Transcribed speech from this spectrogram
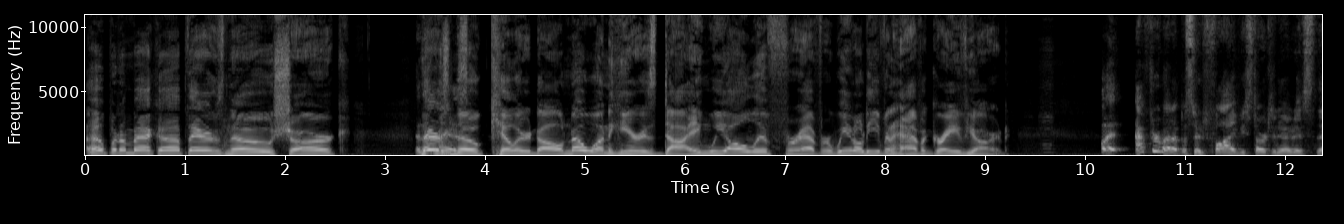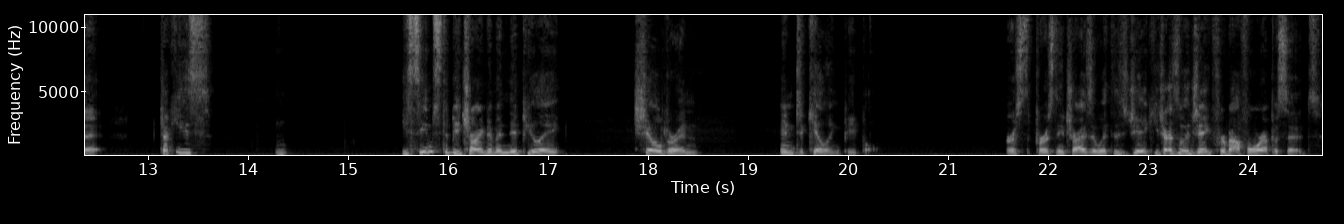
Open them back up. There's no shark. There's there's- no killer doll. No one here is dying. We all live forever. We don't even have a graveyard. But after about episode five, you start to notice that Chucky's he seems to be trying to manipulate children into killing people. First, the person he tries it with is Jake. He tries it with Jake for about four episodes.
